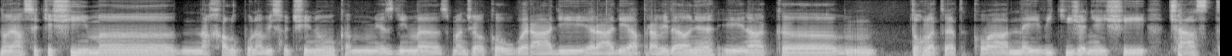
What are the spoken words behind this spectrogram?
No já se těším eh, na chalupu na Vysočinu, kam jezdíme s manželkou rádi, rádi a pravidelně. Jinak eh, Tohle je taková nejvytíženější část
